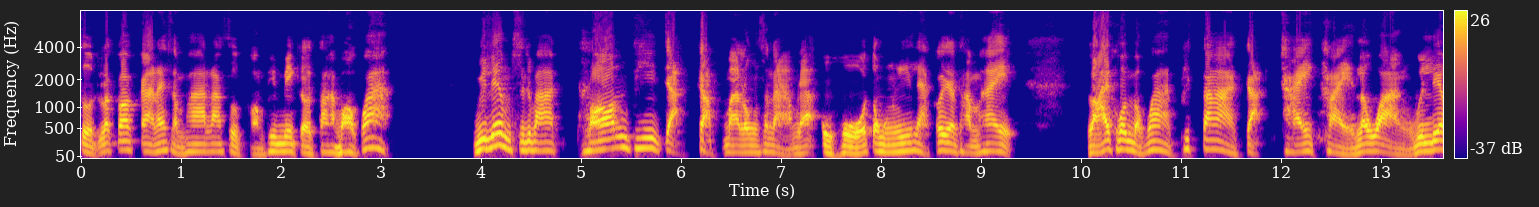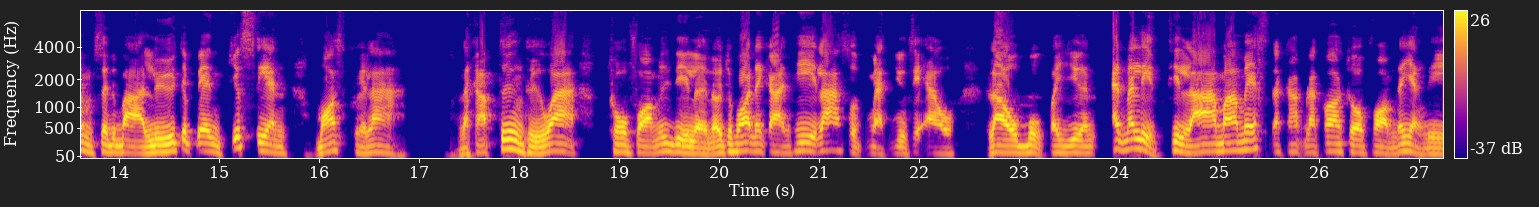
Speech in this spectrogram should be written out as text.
สุด แล้วก็การให้สัมภาษณ์ล่าสุดของพี่มิเกลตาบอกว่าวิลเลียมซิลวาพร้อมที่จะกลับมาลงสนามแล้ว โอ้โห ตรงนี้แหละก็จะทำให้หลายคนบอกว่าพิต้าจะใช้ใครระหว่างวิลเลียมเซนบาหรือจะเป็นคริสเตียนมอสเคล่านะครับ ซึ่งถือว่า โชว์ฟอร์มได้ดีเลยโดยเฉพาะในการที่ล่าสุดแมตช์ UCL เราบุกไปเยือนแอตมาริดที่ลามาเมสนะครับ แล้วก็โชว์ฟอร์มได้อย่างดี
